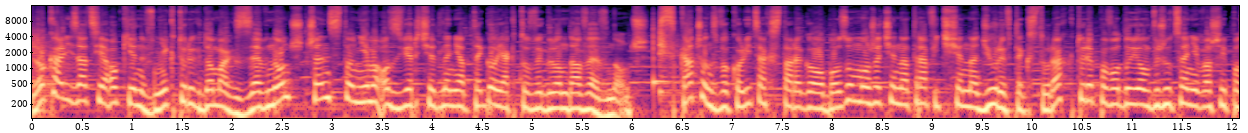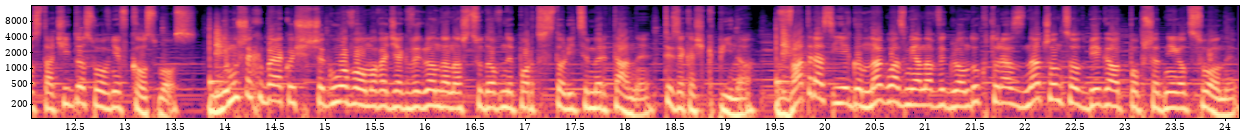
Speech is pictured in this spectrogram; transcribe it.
Lokalizacja okien w niektórych domach z zewnątrz często nie ma odzwierciedlenia tego, jak to wygląda wewnątrz. Skacząc w okolicach starego obozu, możecie natrafić się na dziury w teksturach, które powodują wyrzucenie waszej postaci dosłownie w kosmos. Nie muszę chyba jakoś szczegółowo omawiać, jak wygląda nasz cudowny port w stolicy Myrtany. To jest jakaś kpina. Watras i jego nagła zmiana wyglądu, która znacząco odbiega od poprzedniej odsłony.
